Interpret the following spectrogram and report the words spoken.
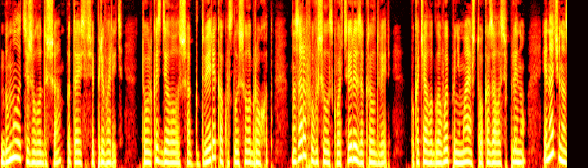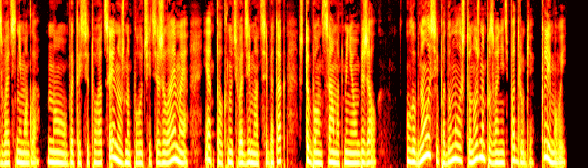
Думала, тяжело дыша, пытаясь все переварить. Только сделала шаг к двери, как услышала грохот. Назаров вышел из квартиры и закрыл дверь. Покачала головой, понимая, что оказалась в плену. Иначе назвать не могла. Но в этой ситуации нужно получить желаемое и оттолкнуть Вадима от себя так, чтобы он сам от меня убежал. Улыбнулась и подумала, что нужно позвонить подруге, Климовой.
